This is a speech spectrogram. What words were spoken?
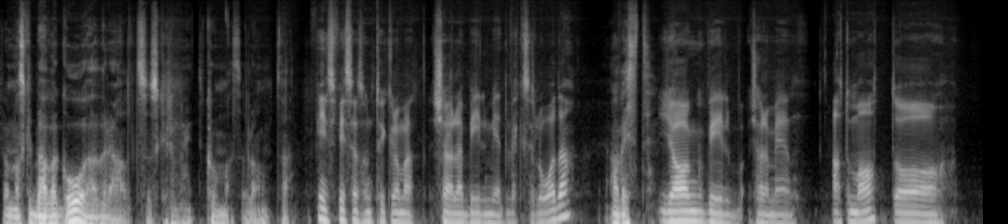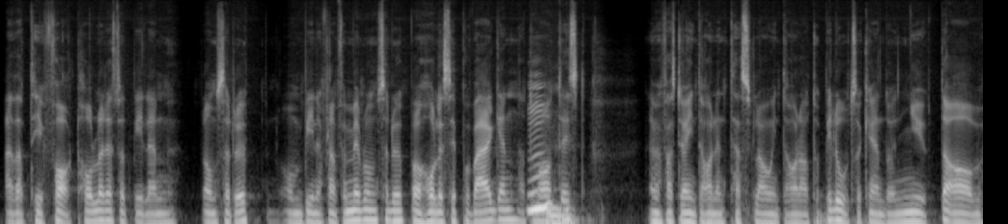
För om man skulle behöva gå överallt så skulle man inte komma så långt. Va? Det finns vissa som tycker om att köra bil med växellåda. Ja, visst. Jag vill köra med en automat och adaptiv farthållare så att bilen bromsar upp. Om bilen framför mig bromsar upp och håller sig på vägen automatiskt. Mm. Även fast jag inte har en Tesla och inte har autopilot så kan jag ändå njuta av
